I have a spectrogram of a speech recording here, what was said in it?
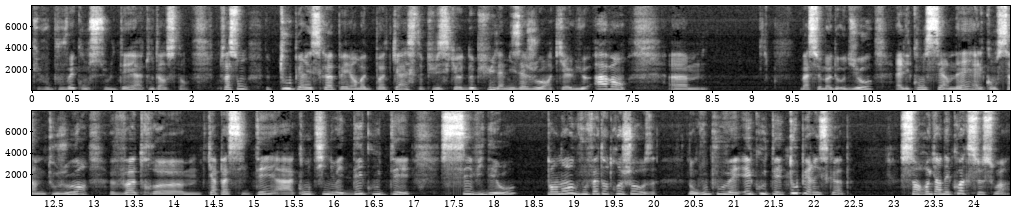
que vous pouvez consulter à tout instant. De toute façon, tout Periscope est en mode podcast, puisque depuis la mise à jour qui a eu lieu avant, euh, bah, ce mode audio, elle concernait, elle concerne toujours votre euh, capacité à continuer d'écouter ces vidéos pendant que vous faites autre chose. Donc vous pouvez écouter tout Périscope sans regarder quoi que ce soit.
